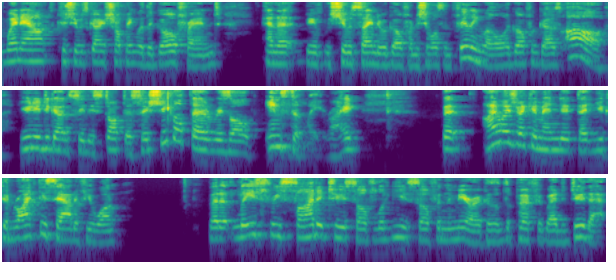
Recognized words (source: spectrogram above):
went out because she was going shopping with a girlfriend. And she was saying to her girlfriend she wasn't feeling well. Her girlfriend goes, Oh, you need to go and see this doctor. So she got the result instantly, right? But I always recommend it that you can write this out if you want, but at least recite it to yourself, look at yourself in the mirror because it's the perfect way to do that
